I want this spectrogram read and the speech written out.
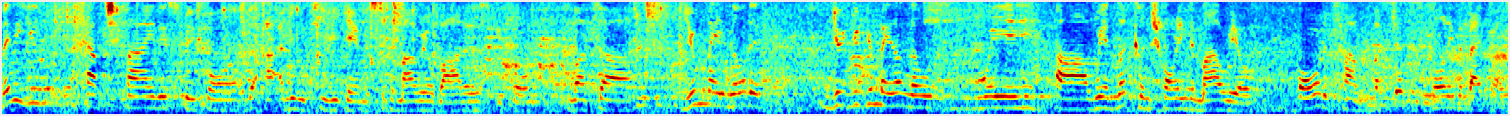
maybe you have tried this before. The, I mean, the TV game, Super Mario Brothers before, but uh, you may know that you, you, you may not know we uh, we are not controlling the Mario all the time, but just scrolling the background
